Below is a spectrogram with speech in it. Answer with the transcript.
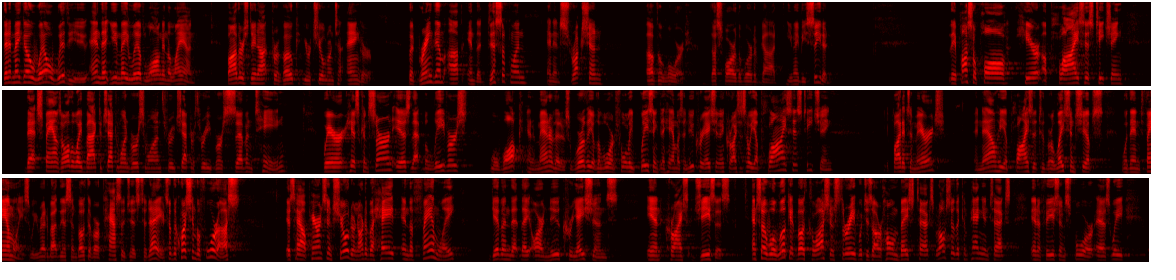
that it may go well with you and that you may live long in the land. Fathers, do not provoke your children to anger, but bring them up in the discipline and instruction of the Lord. Thus far, the word of God. You may be seated. The Apostle Paul here applies his teaching that spans all the way back to chapter 1, verse 1 through chapter 3, verse 17, where his concern is that believers will walk in a manner that is worthy of the Lord, fully pleasing to him as a new creation in Christ. And so he applies his teaching. He applied it to marriage, and now he applies it to the relationships within families. We read about this in both of our passages today. So the question before us is how parents and children are to behave in the family given that they are new creations in Christ Jesus. And so we'll look at both Colossians 3, which is our home based text, but also the companion text in Ephesians 4 as we,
